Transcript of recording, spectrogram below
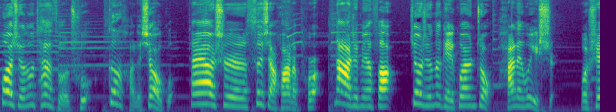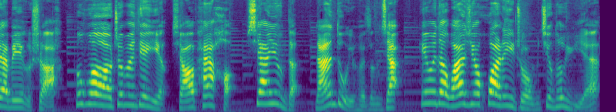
或许能探索出更好的效果。但要是思想滑了坡，那这边方就只能给观众含泪喂食。我实在没影视啊。不过专门电影想要拍好，相应的难度也会增加，因为它完全换了一种镜头语言，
